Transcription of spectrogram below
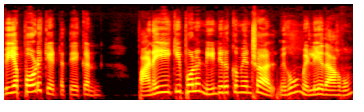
வியப்போடு கேட்ட தேக்கன் பனை ஈக்கி போல நீண்டிருக்கும் என்றால் மிகவும் மெல்லியதாகவும்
